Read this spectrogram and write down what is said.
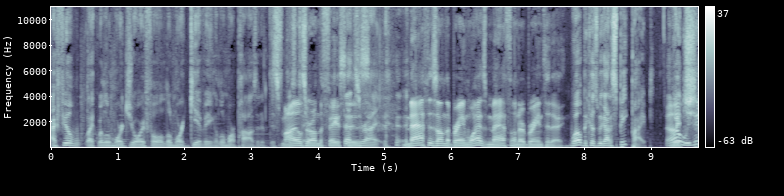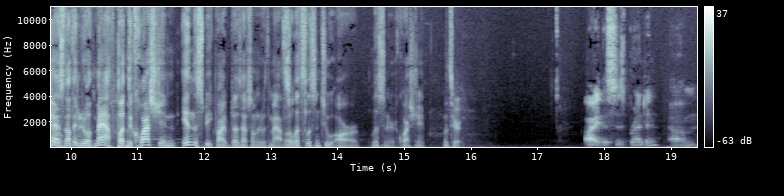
I feel like we're a little more joyful, a little more giving, a little more positive. This Smiles this are on the faces. That's right. math is on the brain. Why is math on our brain today? Well, because we got a SpeakPipe, Oh, we which do. has nothing to do with math. But the question in the SpeakPipe does have something to do with math. So let's listen to our listener question. Let's hear it. Hi, this is Brendan. Um,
